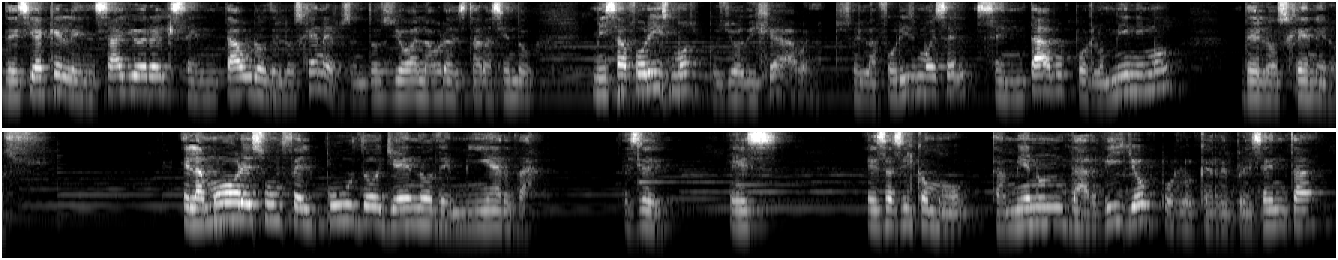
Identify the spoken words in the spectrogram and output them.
decía que el ensayo era el centauro de los géneros. Entonces yo a la hora de estar haciendo mis aforismos, pues yo dije, ah, bueno, pues el aforismo es el centavo por lo mínimo de los géneros. El amor es un felpudo lleno de mierda. Ese es, es así como también un dardillo por lo que representa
